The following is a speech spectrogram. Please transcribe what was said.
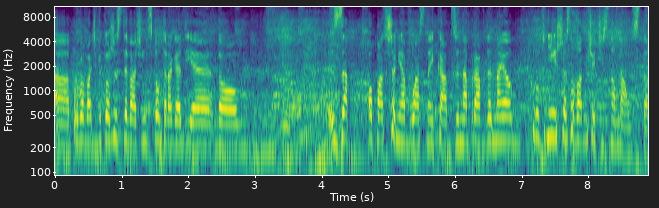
a, próbować wykorzystywać ludzką tragedię do zaopatrzenia własnej kabzy, naprawdę najokrutniejsze słowa mi się cisną na usta.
